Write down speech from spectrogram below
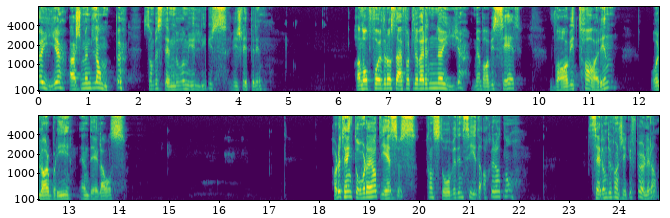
øyet er som en lampe som bestemmer hvor mye lys vi slipper inn. Han oppfordrer oss derfor til å være nøye med hva vi ser, hva vi tar inn og lar bli en del av oss. Har du tenkt over deg at Jesus kan stå ved din side akkurat nå, selv om du kanskje ikke føler han?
